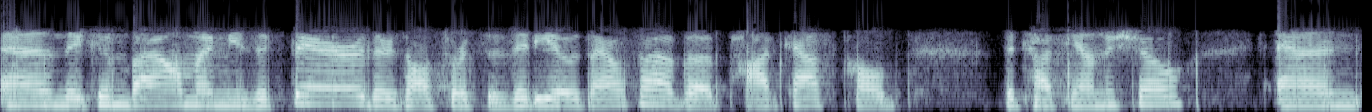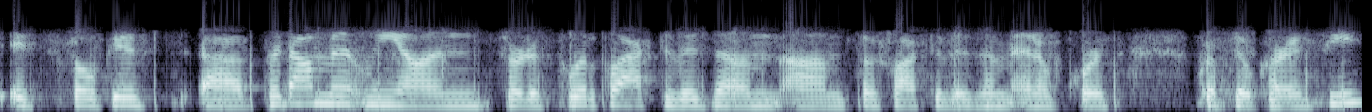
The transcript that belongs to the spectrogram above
and they can buy all my music there. There's all sorts of videos. I also have a podcast called The Tatiana Show and it's focused uh, predominantly on sort of political activism, um, social activism, and of course cryptocurrency.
